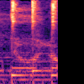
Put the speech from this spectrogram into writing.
you doing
